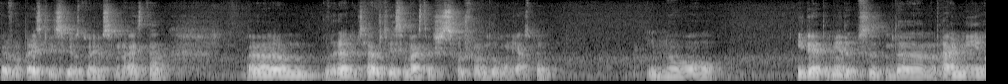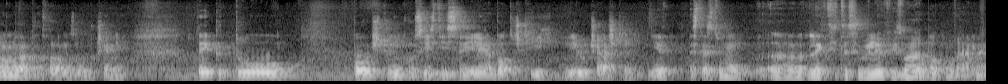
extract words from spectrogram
Европейския съюз 2018, вероятно следващия семестър ще се случва на друго място. Но идеята ми е да, го, да направим и онлайн платформа за обучение. Тъй като повечето ни курсисти са или работещи, или учащи. Ние, естествено, лекциите са били в извън работно време,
